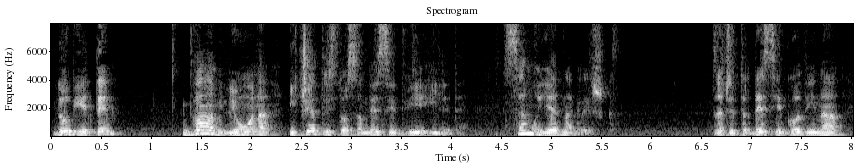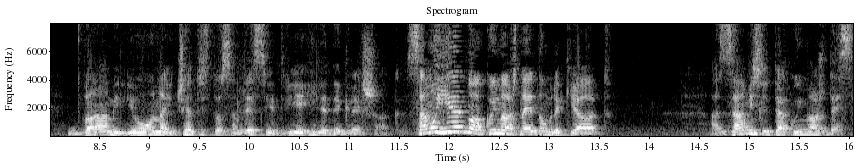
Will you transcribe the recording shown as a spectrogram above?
Dobijete 2 miliona i 482 hiljede. Samo jedna greška. Za 40 godina 2 miliona i 482 hiljede grešaka. Samo jedno ako imaš na jednom rekiatu. A zamislite ako imaš 10.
